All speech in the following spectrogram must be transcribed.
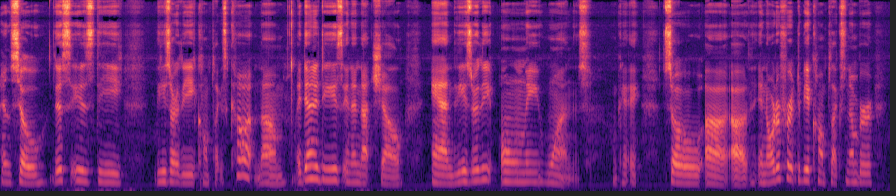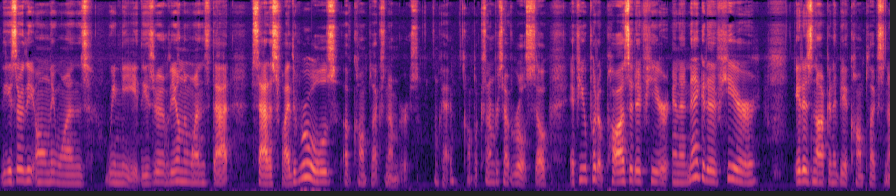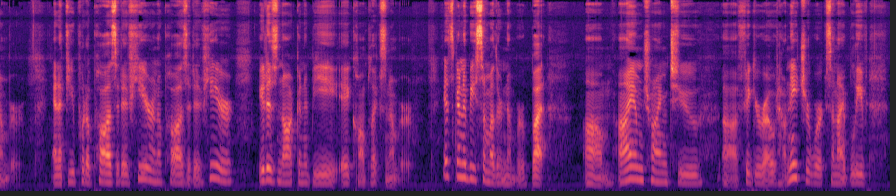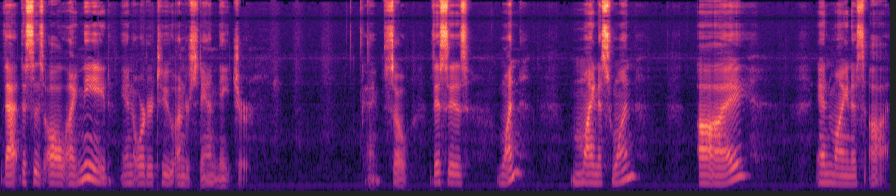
And so this is the, these are the complex um, identities in a nutshell, and these are the only ones. Okay, so uh, uh, in order for it to be a complex number, these are the only ones we need. These are the only ones that satisfy the rules of complex numbers. Okay, complex numbers have rules. So if you put a positive here and a negative here, it is not going to be a complex number. And if you put a positive here and a positive here, it is not going to be a complex number. It's going to be some other number, but um, I am trying to uh, figure out how nature works, and I believe that this is all I need in order to understand nature. Okay, so this is 1 minus 1, i, and minus i.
